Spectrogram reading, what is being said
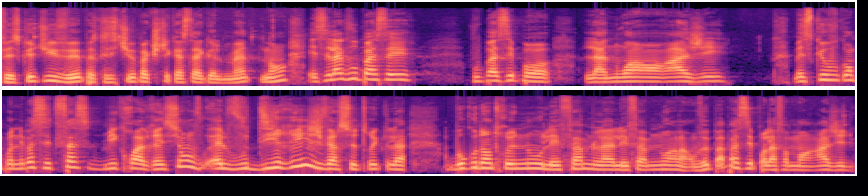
fais ce que tu veux, parce que si tu veux pas que je te casse la gueule maintenant. Et c'est là que vous passez. Vous passez pour la noire enragée. Mais ce que vous comprenez pas, c'est que ça, cette microagression, elle vous dirige vers ce truc-là. Beaucoup d'entre nous, les femmes là, les femmes noires là, on veut pas passer pour la femme enragée.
